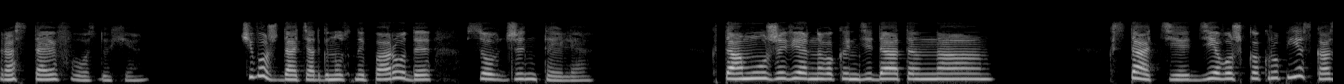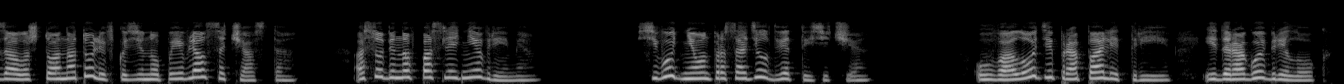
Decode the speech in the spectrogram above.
растаяв в воздухе. Чего ждать от гнусной породы софт-джентеля? К тому же верного кандидата на... Кстати, девушка-крупье сказала, что Анатолий в казино появлялся часто особенно в последнее время. Сегодня он просадил две тысячи. У Володи пропали три и дорогой брелок.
